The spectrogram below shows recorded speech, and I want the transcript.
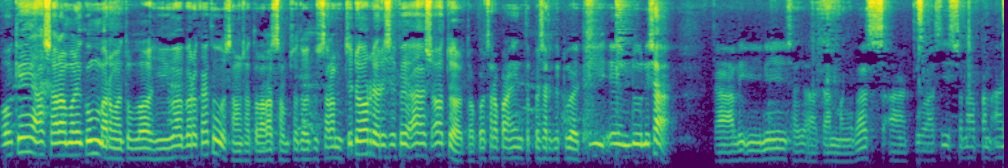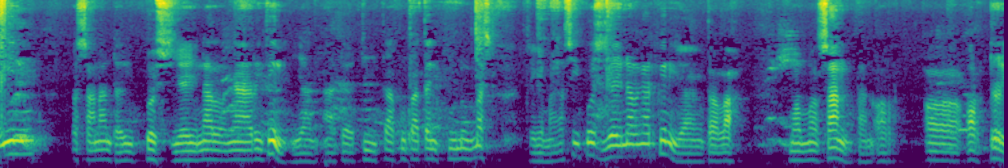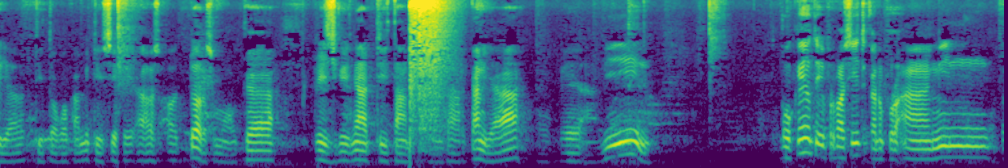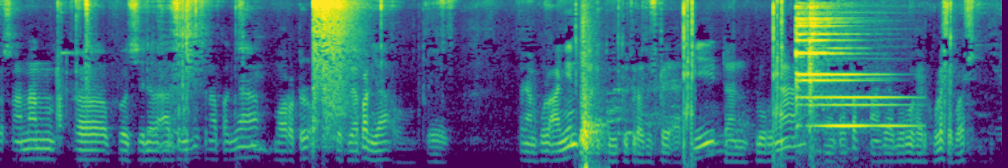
Oke, assalamualaikum warahmatullahi wabarakatuh. Salam satu laras, salam satu lagi, salam jedor dari CVA Outdoor, toko sarapan terbesar kedua di Indonesia. Kali ini saya akan mengetes akurasi senapan angin pesanan dari Bos Yainal Ngarifin yang ada di Kabupaten Gunung Mas. Terima kasih Bos Yainal Ngarifin yang telah memesan dan or, uh, order ya di toko kami di CVA Outdoor. Semoga rezekinya ditantarkan ya. Oke amin. Oke untuk informasi tekan angin pesanan uh, Bosinel Arsi ini senapannya moroder 8 ya. Oke. Dengan full angin 2700 PSI dan pelurunya cocok pakai peluru Hercules ya bos.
